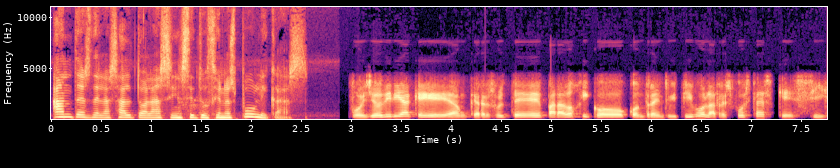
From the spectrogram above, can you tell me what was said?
antes del asalto a las instituciones públicas. Pues yo diría que, aunque resulte paradójico o contraintuitivo, la respuesta es que sí.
